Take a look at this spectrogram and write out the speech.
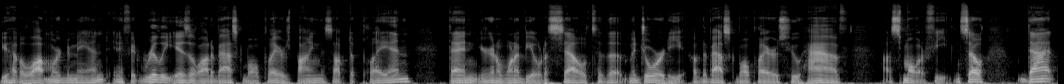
You have a lot more demand. And if it really is a lot of basketball players buying this up to play in, then you're going to want to be able to sell to the majority of the basketball players who have uh, smaller feet. And so that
